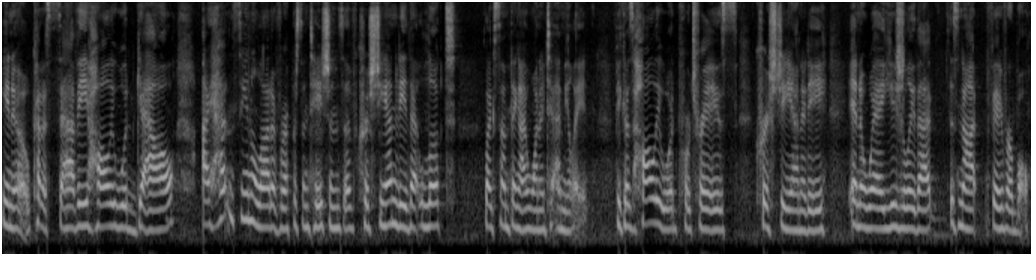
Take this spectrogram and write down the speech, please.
you know, kind of savvy Hollywood gal, I hadn't seen a lot of representations of Christianity that looked like something I wanted to emulate because Hollywood portrays Christianity in a way usually that is not favorable.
